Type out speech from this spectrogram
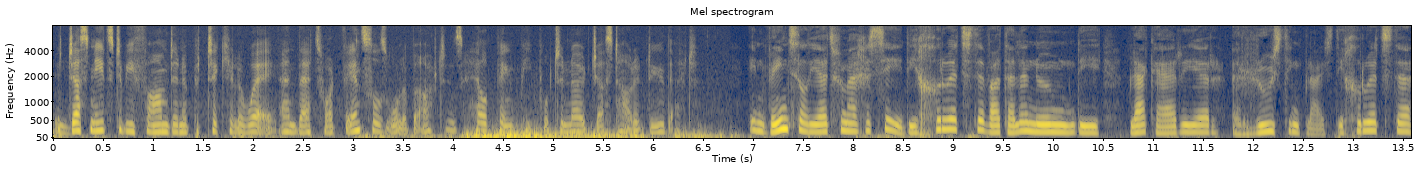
It just needs to be farmed in a particular way. And that's what Wenzel's all about, is helping people to know just how to do that. In Wenzel jy het vir my gesê die grootste wat hulle noem die Black Harrier roosting place, die grootste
